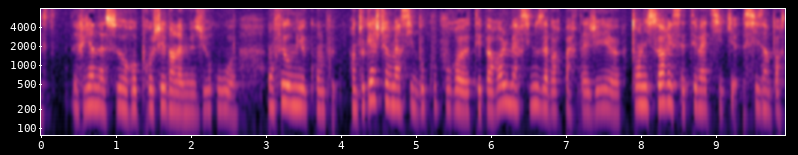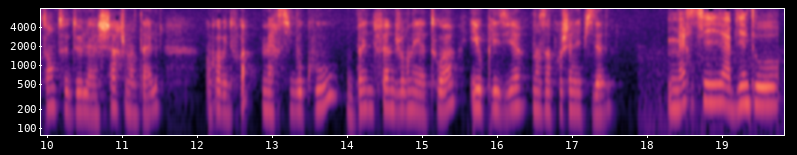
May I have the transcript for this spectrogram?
rien à se reprocher dans la mesure où euh, on fait au mieux qu'on peut. En tout cas, je te remercie beaucoup pour euh, tes paroles. Merci de nous avoir partagé euh, ton histoire et cette thématique si importante de la charge mentale. Encore une fois, merci beaucoup. Bonne fin de journée à toi et au plaisir dans un prochain épisode. Merci, à bientôt.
